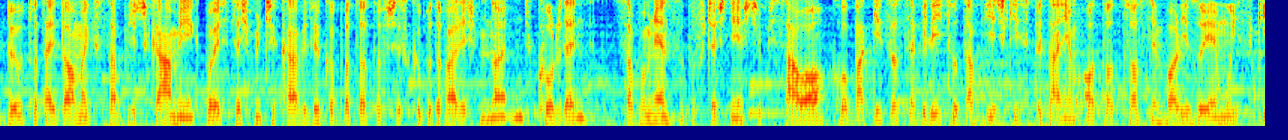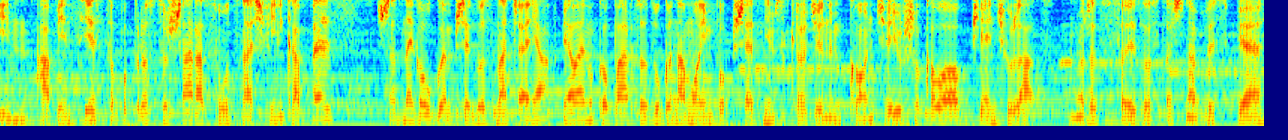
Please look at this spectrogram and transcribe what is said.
Był tutaj domek z tabliczkami, bo jesteśmy ciekawi, tylko po to to wszystko budowaliśmy. No kurde, zapomniałem co tu wcześniej jeszcze pisało. Chłopaki zostawili tu tabliczki z pytaniem o to, co symbolizuje mój skin, a więc jest to po prostu szara smutna świnka bez żadnego głębszego znaczenia. Miałem go bardzo długo na moim poprzednim skradzionym koncie, już około 5 lat. Może to sobie zostać na wyspie?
